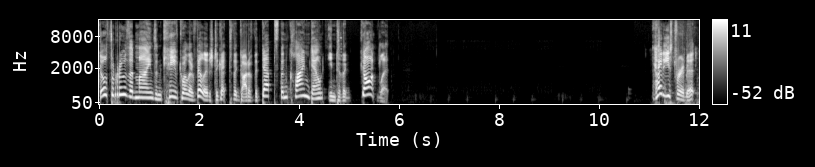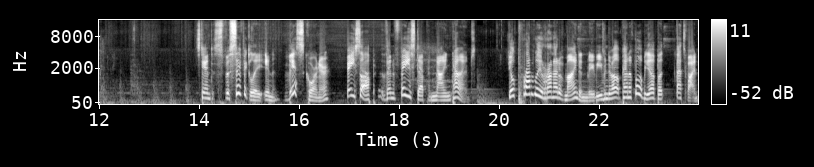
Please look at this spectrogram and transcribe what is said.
Go through the mines and cave dweller village to get to the god of the depths, then climb down into the gauntlet. Head east for a bit. Stand specifically in this corner, face up, then phase step nine times. You'll probably run out of mind and maybe even develop panophobia, but that's fine.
